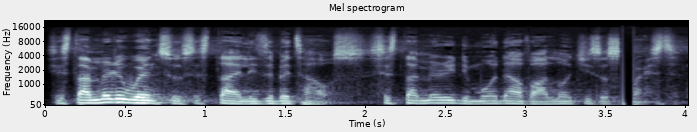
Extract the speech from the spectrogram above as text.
Sister Mary went to Sister Elizabeth's house. Sister Mary, the mother of our Lord Jesus Christ.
